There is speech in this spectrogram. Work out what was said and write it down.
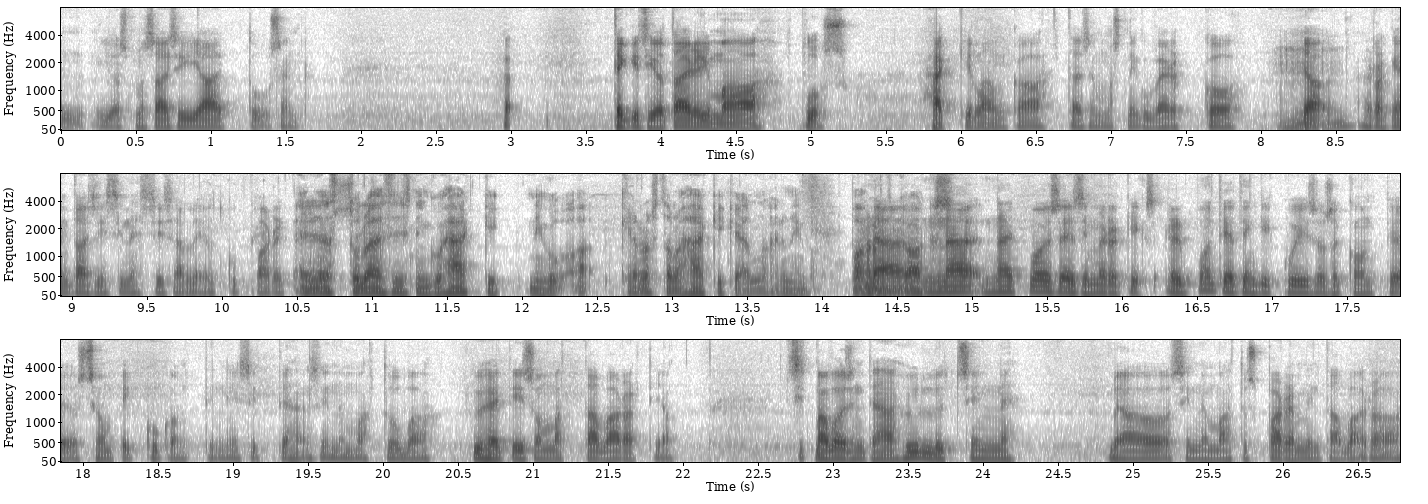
sitten jos mä saisin jaettua sen, tekisin jotain rimaa plus häkkilankaa tai semmoista niinku verkkoa mm-hmm. ja rakentaisin sinne sisälle jotkut parit. Eli jos tulee siis niinku häkki, niinku a- kerrostalon häkkikellari, niin parat Nää, kaksi. nää, näitä voisi esimerkiksi, riippuen tietenkin kuin iso se kontti on, jos se on pikkukontti, niin sittenhän sinne mahtuu vaan yhdet isommat tavarat. Ja sitten mä voisin tehdä hyllyt sinne, ja sinne mahtuisi paremmin tavaraa,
